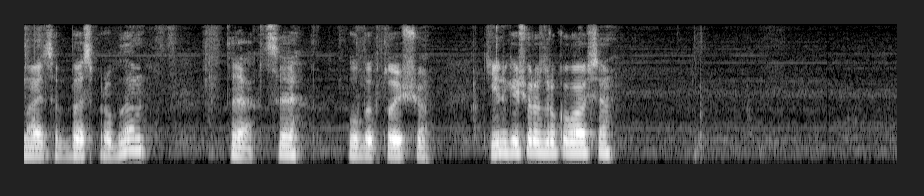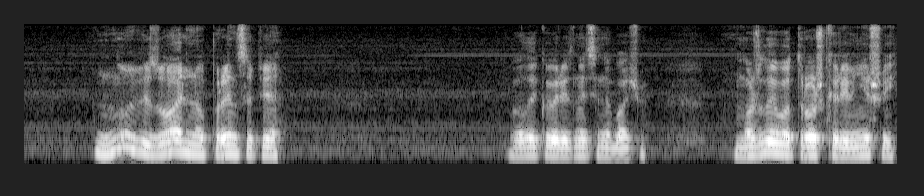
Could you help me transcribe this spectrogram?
Знімається без проблем. Так, це кубик той, що тільки що роздрукувався. Ну, візуально, в принципі, великої різниці не бачу. Можливо, трошки рівніший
